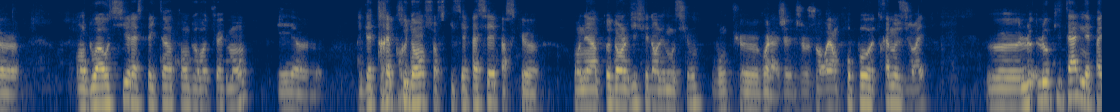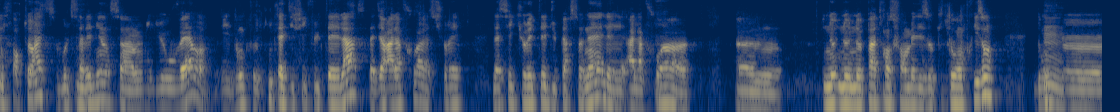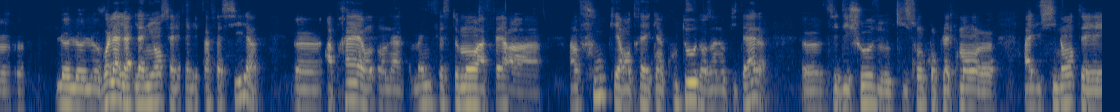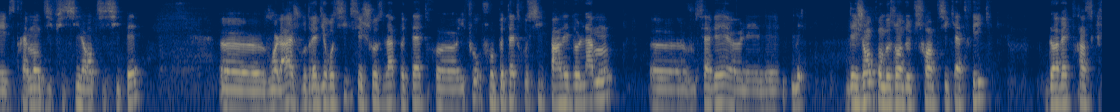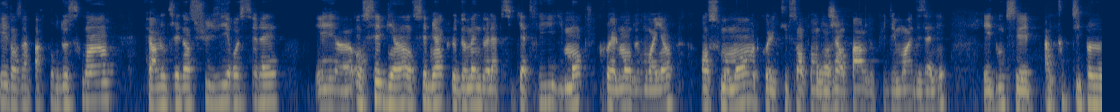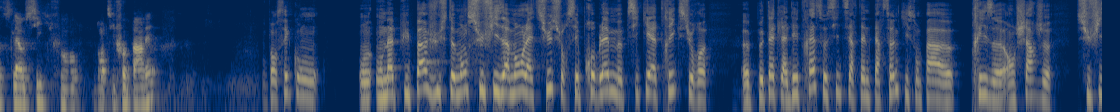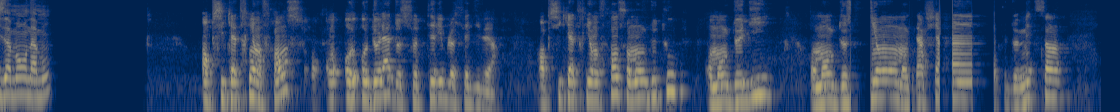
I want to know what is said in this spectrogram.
on doit aussi respecter un temps de recueillement et, et d'être très prudent sur ce qui s'est passé parce que on est un peu dans le vif et dans l'émotion. Donc voilà, j'aurai un propos très mesuré. Euh, l'hôpital n'est pas une forteresse, vous le savez bien, c'est un milieu ouvert et donc euh, toute la difficulté est là, c'est-à-dire à la fois assurer la sécurité du personnel et à la fois euh, ne, pas transformer les hôpitaux en prison. Donc le, voilà, la, nuance, elle n'est pas facile. après, on, a manifestement affaire à un fou qui est rentré avec un couteau dans un hôpital. c'est des choses qui sont complètement hallucinante et extrêmement difficile à anticiper. Euh, voilà, je voudrais dire aussi que ces choses-là, peut-être, euh, il faut, peut-être aussi parler de l'amont. Euh, vous savez, les, les, gens qui ont besoin de soins psychiatriques doivent être inscrits dans un parcours de soins, faire l'objet d'un suivi resserré. Et on sait bien, on sait bien que le domaine de la psychiatrie, il manque cruellement de moyens en ce moment. Le collectif Santé en danger en parle depuis des mois des années. Et donc, c'est un tout petit peu cela aussi faut, dont il faut parler. Vous pensez qu'on n'appuie pas justement suffisamment là-dessus, sur ces problèmes psychiatriques, sur euh, peut-être la détresse aussi de certaines personnes qui ne sont pas euh, prises en charge suffisamment en amont? En psychiatrie en France, au-delà de ce terrible fait divers, en psychiatrie en France, on manque de tout. On manque de lits, on manque de soignants, on manque d'infirmiers, de médecins.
